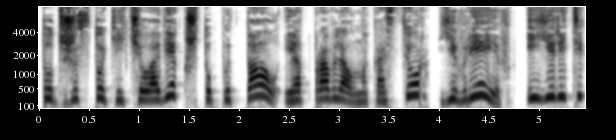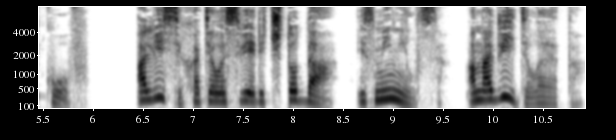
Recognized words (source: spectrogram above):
тот жестокий человек, что пытал и отправлял на костер евреев и еретиков? Алисе хотелось верить, что да, изменился. Она видела это,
